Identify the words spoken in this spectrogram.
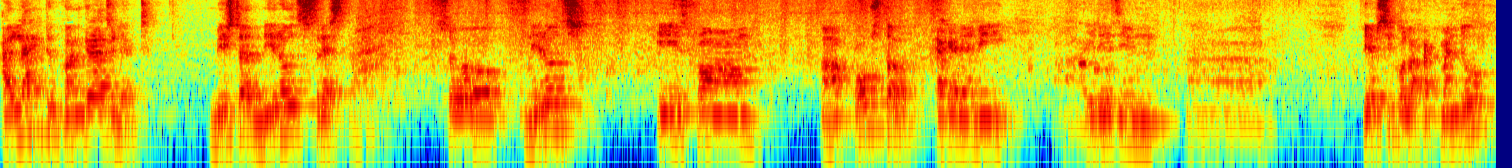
I like to congratulate Mr. Niroj Shrestha. So Niroj is from uh, Academy. Uh, it is in uh, Pepsicola, Kathmandu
